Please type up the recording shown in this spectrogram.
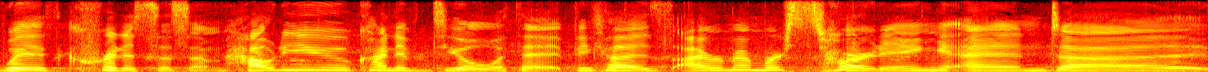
with criticism? How do you kind of deal with it? Because I remember starting and. Uh,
